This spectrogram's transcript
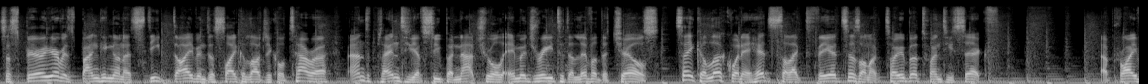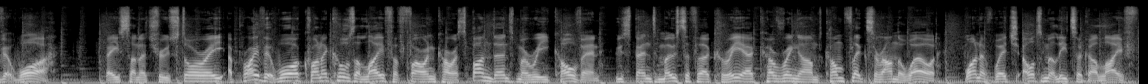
Suspiria is banking on a steep dive into psychological terror and plenty of supernatural imagery to deliver the chills. Take a look when it hits select theaters on October 26th. A Private War Based on a true story, A Private War chronicles the life of foreign correspondent Marie Colvin, who spent most of her career covering armed conflicts around the world, one of which ultimately took her life.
